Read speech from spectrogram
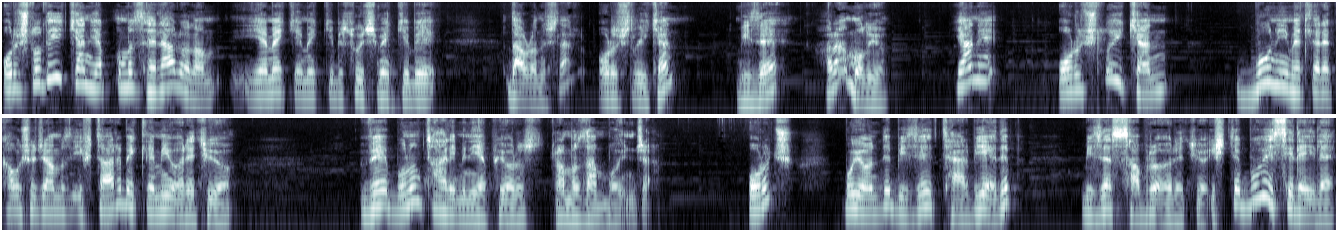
Oruçlu değilken yapmamız helal olan yemek yemek gibi, su içmek gibi davranışlar oruçluyken bize haram oluyor. Yani oruçluyken bu nimetlere kavuşacağımız iftarı beklemeyi öğretiyor. Ve bunun talimini yapıyoruz Ramazan boyunca. Oruç bu yönde bizi terbiye edip bize sabrı öğretiyor. İşte bu vesileyle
